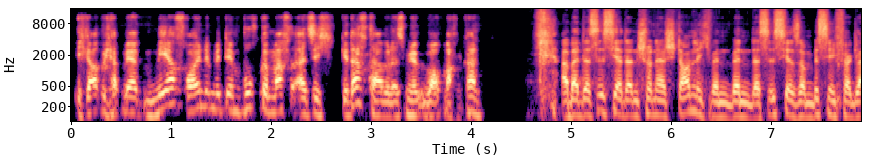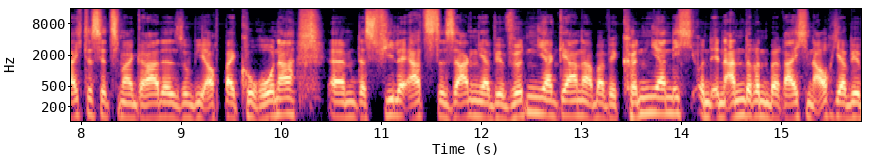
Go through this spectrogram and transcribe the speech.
Ich glaube, ich habe mir mehr Freunde mit dem Buch gemacht, als ich gedacht habe, dass ich mir überhaupt machen kann. Aber das ist ja dann schon erstaunlich, wenn, wenn das ist ja so ein bisschen, ich vergleiche das jetzt mal gerade so wie auch bei Corona, ähm, dass viele Ärzte sagen, ja, wir würden ja gerne, aber wir können ja nicht. Und in anderen Bereichen auch, ja, wir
